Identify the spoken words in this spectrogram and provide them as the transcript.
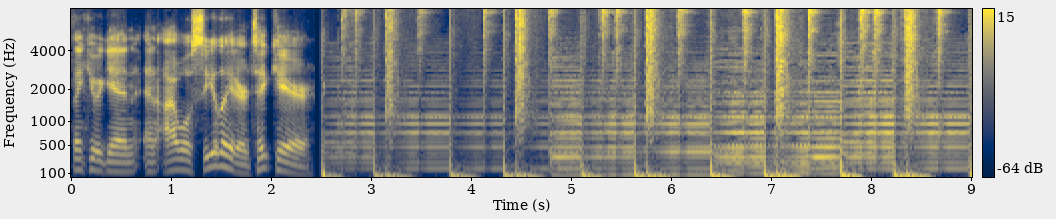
Thank you again, and I will see you later. Take care. Thank you.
